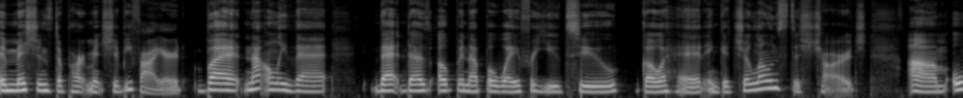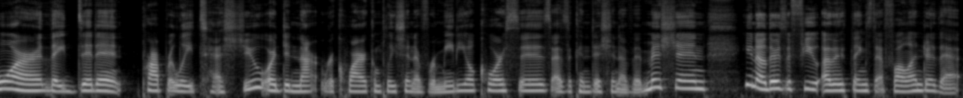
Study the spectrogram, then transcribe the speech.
admissions department should be fired. But not only that, that does open up a way for you to go ahead and get your loans discharged. Um, or they didn't properly test you or did not require completion of remedial courses as a condition of admission. You know, there's a few other things that fall under that.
